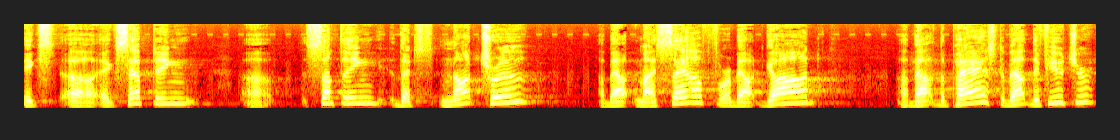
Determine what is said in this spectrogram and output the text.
ex- uh, accepting uh, something that's not true about myself or about God, about the past, about the future,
